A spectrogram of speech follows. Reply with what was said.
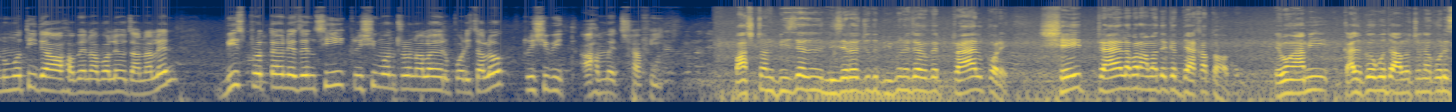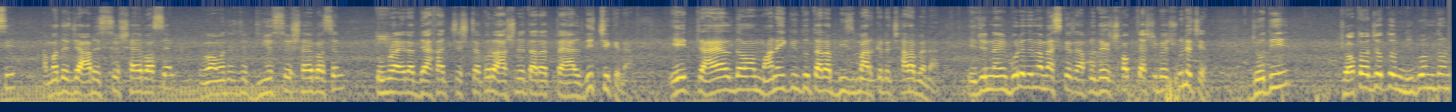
অনুমতি দেওয়া হবে না বলেও জানালেন বীজ প্রত্যয়ন এজেন্সি, কৃষি মন্ত্রণালয়ের পরিচালক কৃষিবিদ আহমেদ শাফি। পাঁচ টন বীজ নিজেরা যদি বিভিন্ন জায়গাতে ট্রায়াল করে, সেই ট্রায়াল আবার আমাদেরকে দেখাতে হবে। এবং আমি কালকেও বোধহয় আলোচনা করেছি, আমাদের যে আরএসও সাহেব আছেন এবং আমাদের যে ডিএসও সাহেব আছেন, তোমরা এরা দেখার চেষ্টা করো, আসলে তারা ট্রায়াল দিচ্ছে কিনা। এই ট্রায়াল দেওয়া মানে কিন্তু তারা বীজ মার্কেটে ছাড়াবে না। এই জন্য আমি বলে দিলাম আজকে আপনাদের সব চাষি ভাই শুনেছেন, যদি যথাযথ নিবন্ধন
